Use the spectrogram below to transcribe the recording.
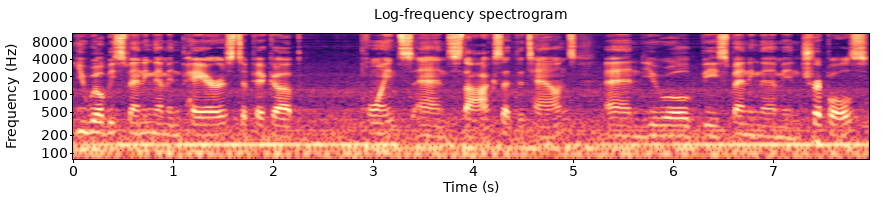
you will be spending them in pairs to pick up points and stocks at the towns, and you will be spending them in triples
